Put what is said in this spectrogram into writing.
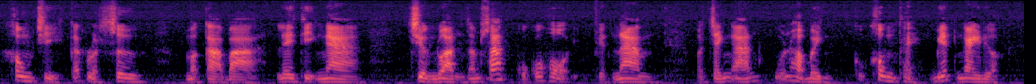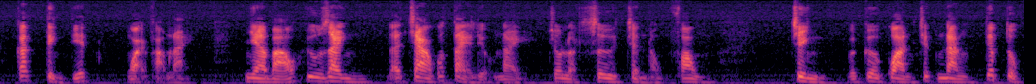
không chỉ các luật sư mà cả bà Lê Thị Nga, trưởng đoàn giám sát của Quốc hội Việt Nam và tránh án Nguyễn Hòa Bình cũng không thể biết ngay được các tình tiết ngoại phạm này. Nhà báo hữu danh đã trao các tài liệu này cho luật sư Trần Hồng Phong, trình với cơ quan chức năng tiếp tục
